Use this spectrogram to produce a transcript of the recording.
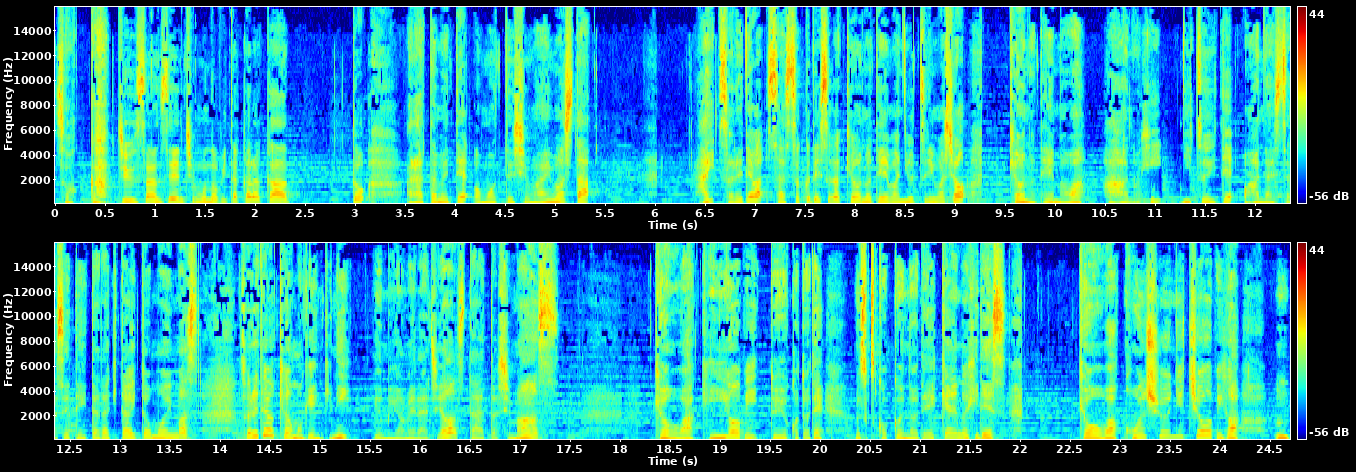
そっか13センチも伸びたからか。と改めて思ってしまいました。はいそれでは早速ですが今日のテーマに移りましょう。今日のテーマは母の日についてお話しさせていただきたいと思います。それでは今日も元気に弓嫁ラジオスタートします。今日は金曜日ということで息子くんのデイケアの日です。今日は今週日曜日が、うん、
